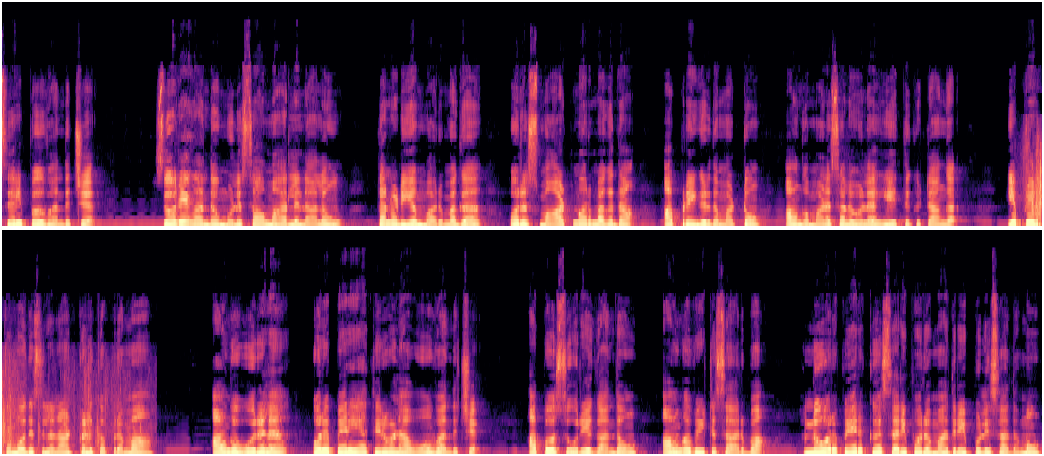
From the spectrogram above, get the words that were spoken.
சிரிப்பு வந்துச்சு. சூரியகாந்தம் முழுசா மாறலனாலும் தன்னுடைய மருமக ஒரு ஸ்மார்ட் மருமக தான் அப்படிங்கறத மட்டும் அவங்க மனசளவுல ஏத்துக்கிட்டாங்க. இப்படி இருக்கும்போது சில நாட்களுக்கு அப்புறமா அவங்க ஊர்ல ஒரு பெரிய திருவிழாவும் வந்துச்சு. அப்போ சூரியகாந்தம் அவங்க வீட்டு சார்பா நூறு பேருக்கு சரி போற மாதிரி புளி சாதமும்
